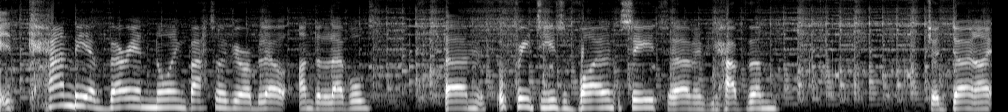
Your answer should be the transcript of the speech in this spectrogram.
it, can be a very annoying battle if you're a little under-leveled. Um, feel free to use a Violent Seed um, if you have them I don't. I,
